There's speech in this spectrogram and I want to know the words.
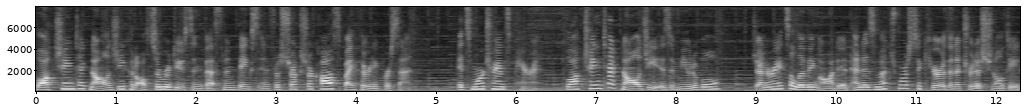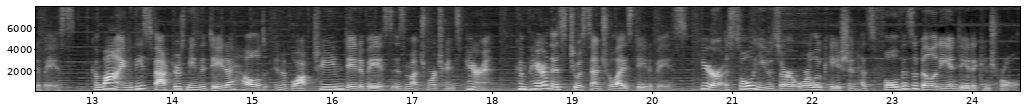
Blockchain technology could also reduce investment banks' infrastructure costs by 30%. It's more transparent. Blockchain technology is immutable, generates a living audit, and is much more secure than a traditional database. Combined, these factors mean the data held in a blockchain database is much more transparent. Compare this to a centralized database. Here, a sole user or location has full visibility and data control.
